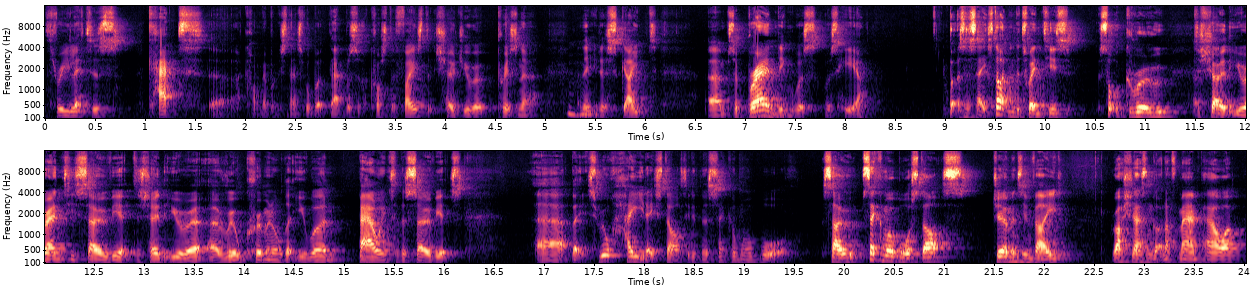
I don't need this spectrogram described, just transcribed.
three letters, cat. Uh, I can't remember what it stands for, but that was across the face that showed you were a prisoner and that you'd escaped. Um, so branding was was here. But as I say, starting in the twenties, sort of grew to show that you were anti-Soviet, to show that you were a, a real criminal, that you weren't bowing to the Soviets. Uh, but its real heyday started in the Second World War. So, Second World War starts, Germans invade, Russia hasn't got enough manpower.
